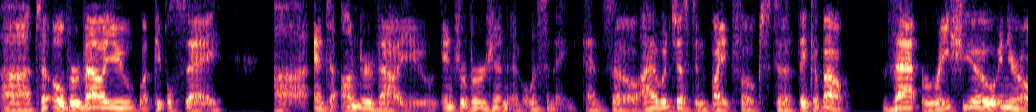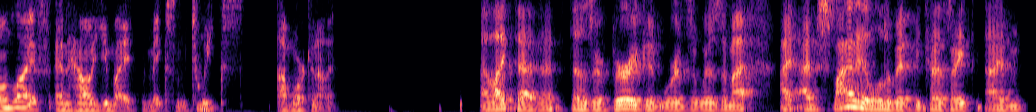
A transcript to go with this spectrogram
uh, to overvalue what people say. Uh, and to undervalue introversion and listening. And so I would just invite folks to think about that ratio in your own life and how you might make some tweaks. I'm working on it. I like that. that those are very good words of wisdom. I, I, am smiling a little bit because I, I'm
